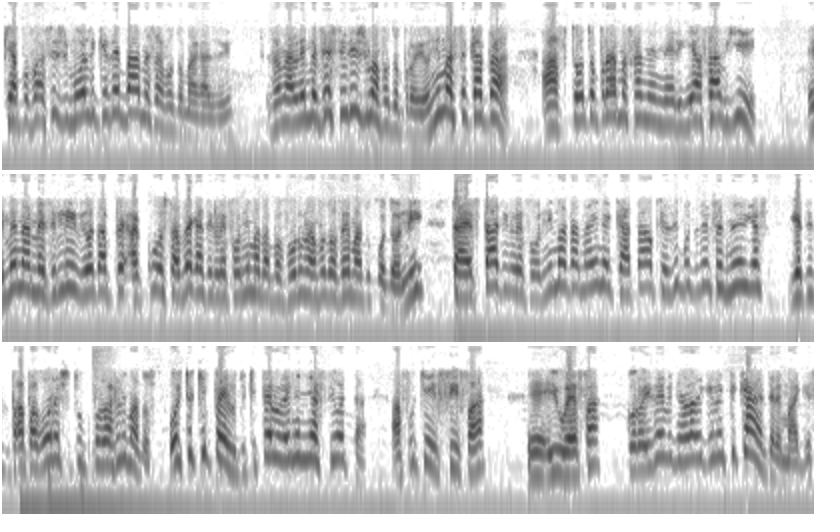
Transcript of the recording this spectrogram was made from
και αποφασίζουμε όλοι και δεν πάμε σε αυτό το μαγαζί. Σαν να λέμε δεν στηρίζουμε αυτό το προϊόν. Είμαστε κατά. Αυτό το πράγμα σαν ενέργεια θα βγει. Εμένα με θλίβει όταν πε- ακούω στα 10 τηλεφωνήματα που αφορούν αυτό το θέμα του κοντονή, τα 7 τηλεφωνήματα να είναι κατά οποιασδήποτε τέτοιας ενέργειας για την απαγόρευση του πρωταθλήματος. Όχι του κυπέλου. Του κυπέλου είναι μια αστείωτα. Αφού και η FIFA, ε, η UEFA, κοροϊδεύει την Ελλάδα και λέει τι κάνετε ρε μάγκες.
